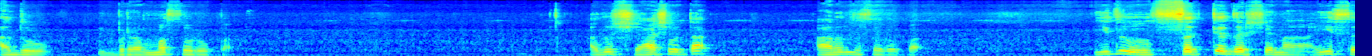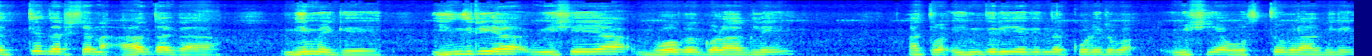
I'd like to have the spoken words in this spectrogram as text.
ಅದು ಬ್ರಹ್ಮ ಸ್ವರೂಪ. ಅದು ಶಾಶ್ವತ ಆನಂದ ಸ್ವರೂಪ. ಇದು ಸತ್ಯ ದರ್ಶನ ಈ ಸತ್ಯ ದರ್ಶನ ಆದಾಗ ನಿಮಗೆ ಇಂದ್ರಿಯ ವಿಷಯ ಭೋಗಗಳಾಗಲಿ ಅಥವಾ ಇಂದ್ರಿಯದಿಂದ ಕೂಡಿರುವ ವಿಷಯ ವಸ್ತುಗಳಾಗಲಿ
